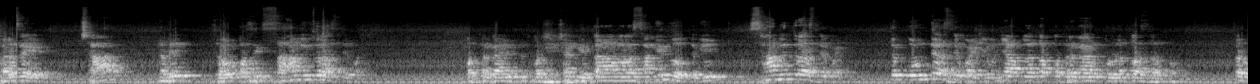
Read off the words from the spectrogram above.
खरंच आहे चार नव्हे जवळपास एक सहा मित्र असले पाहिजे. पत्रकारितेत प्रशिक्षण घेताना आम्हाला सांगितलं होतं की सहा मित्र असले पाहिजे. तर कोणते असले पाहिजे? म्हणजे आपला आता पत्रकार पूर्णत्वास जातो. तर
